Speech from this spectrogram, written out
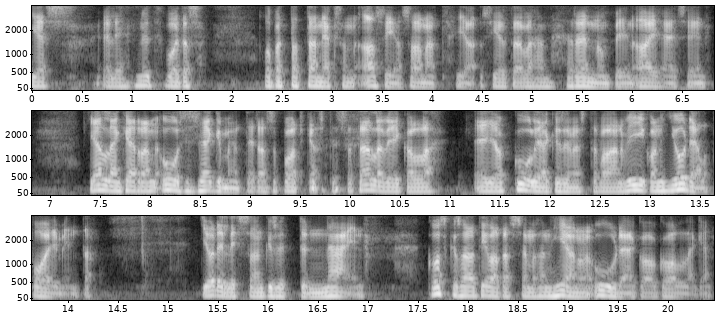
Yes. Eli nyt voitaisiin lopettaa tämän jakson asiasanat ja siirtyä vähän rennompiin aiheisiin. Jälleen kerran uusi segmentti tässä podcastissa. Tällä viikolla ei ole kuulijakysymystä, vaan viikon jodel-poiminta. Jodelissa on kysytty näin. Koska saa tilata semmoisen hienon UDK-kollegen?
